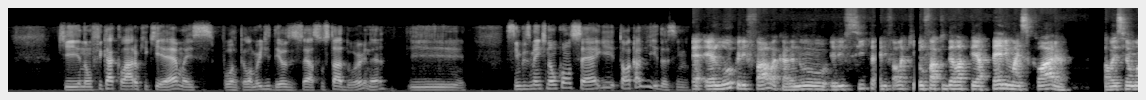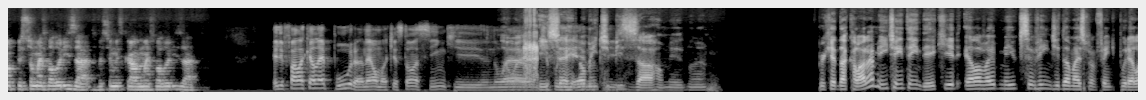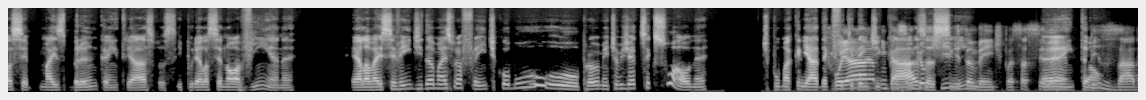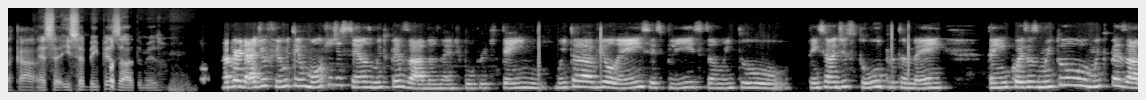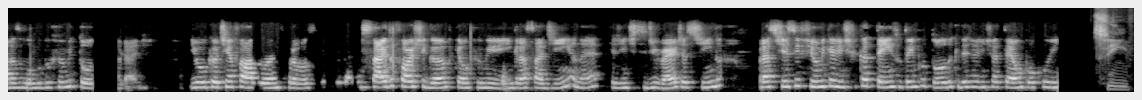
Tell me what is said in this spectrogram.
que não fica claro o que que é, mas, porra, pelo amor de Deus, isso é assustador, né? E simplesmente não consegue e toca a vida, assim. É, é louco, ele fala, cara, no, ele cita, ele fala que o fato dela ter a pele mais clara, ela vai ser uma pessoa mais valorizada, vai ser uma escrava mais valorizada. Ele fala que ela é pura, né? Uma questão assim que não, Não, é. é, tipo isso é realmente que- bizarro mesmo, né? Porque dá claramente a entender que ela vai meio que ser vendida mais pra frente por ela ser mais branca, entre aspas, e por ela ser novinha, né? Ela vai ser vendida mais pra frente como provavelmente objeto sexual, né? Tipo uma criada que Foi fica a dentro de impressão que casa, eu tive assim. também. Tipo, essa cena É, é, então. pesada, cara. Essa, isso é bem pesado mesmo. Na verdade, o filme tem um monte de cenas muito pesadas, né? Tipo, porque tem muita violência explícita, muito. Tem cena de estupro também. Tem coisas muito, muito pesadas ao longo do filme todo, na verdade. E o que eu tinha falado antes pra vocês, é sai do Forrest Gump, que é um filme engraçadinho, né? Que a gente se diverte assistindo, pra assistir esse filme que a gente fica tenso o tempo todo, que deixa a gente até um pouco Sim,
